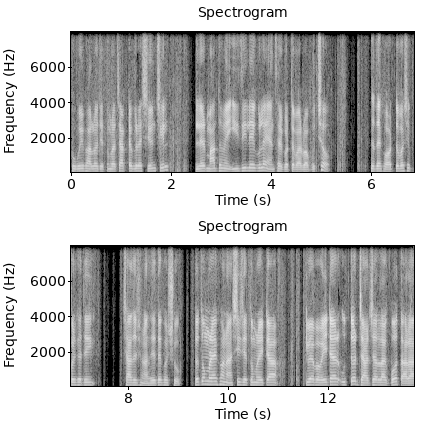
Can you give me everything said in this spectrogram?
খুবই ভালো যে তোমরা চারটা করে সৃজনশীল এর মাধ্যমে ইজিলি এগুলো অ্যান্সার করতে পারবা, বুঝছ? তো দেখো, অর্ধবার্ষিক পরীক্ষা যেই সাজেশন আছে দেখো সুখ। তো তোমরা এখন আসি যে তোমরা এটা কীভাবে পাবে? এটার উত্তর যার যার লাগবো, তারা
